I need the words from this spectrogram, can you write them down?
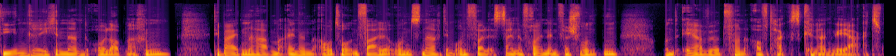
die in Griechenland Urlaub machen. Die beiden haben einen Autounfall und nach dem Unfall ist seine Freundin verschwunden und er wird von Auftragskillern gejagt.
